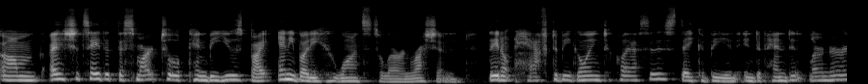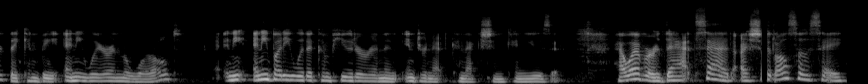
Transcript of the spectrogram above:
um, I should say that the SMART tool can be used by anybody who wants to learn Russian. They don't have to be going to classes. They could be an independent learner. They can be anywhere in the world. Any, anybody with a computer and an internet connection can use it. However, that said, I should also say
